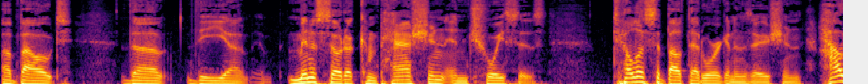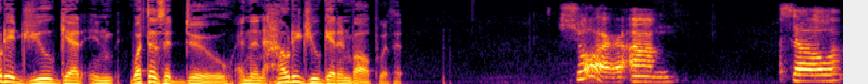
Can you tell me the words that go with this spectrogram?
about the the uh, Minnesota Compassion and Choices. Tell us about that organization. How did you get in? What does it do? And then how did you get involved with it? Sure. Um, so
